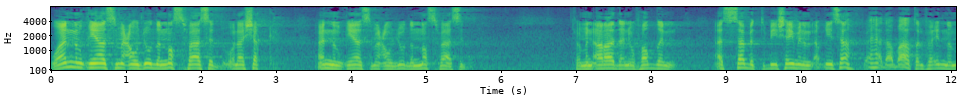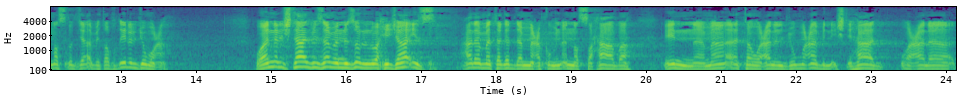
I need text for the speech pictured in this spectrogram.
وأن القياس مع وجود النص فاسد ولا شك أن القياس مع وجود النص فاسد. فمن أراد أن يفضل السبت بشيء من الأقيسة فهذا باطل فإن النص قد جاء بتفضيل الجمعة. وأن الاجتهاد في زمن نزول الوحي جائز على ما تقدم معكم من أن الصحابة إنما أتوا على الجمعة بالاجتهاد وعلى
